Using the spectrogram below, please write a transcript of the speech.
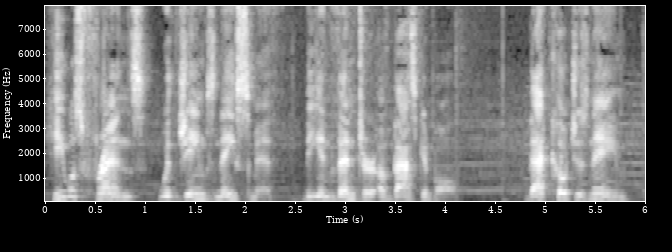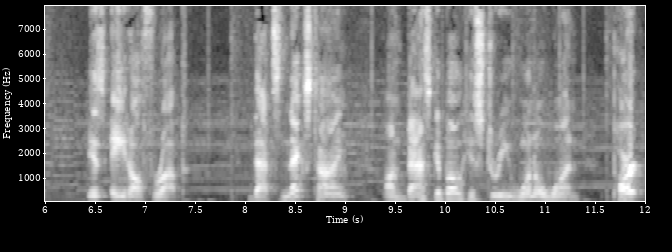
he was friends with James Naismith, the inventor of basketball. That coach's name is Adolph Rupp. That's next time on Basketball History 101, part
